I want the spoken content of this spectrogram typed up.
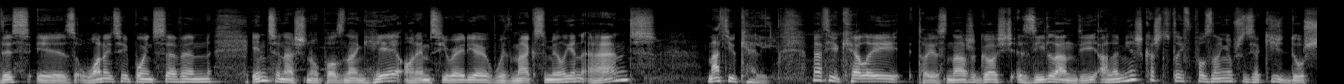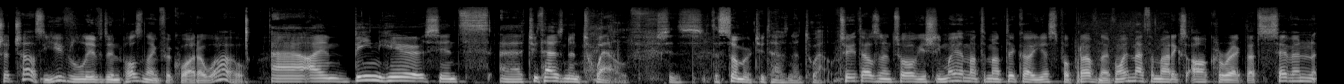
This is 102.7 International Poznań here on MC Radio with Maximilian and... Matthew Kelly. Matthew Kelly to jest nasz gość z Irlandii, ale mieszkasz tutaj w Poznaniu przez jakiś dłuższy czas. You've lived in Poznań for quite a while. Uh, I've been here since uh, 2012, since the summer 2012. 2012, jeśli moja matematyka jest poprawna, if my mathematics are correct, that's seven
